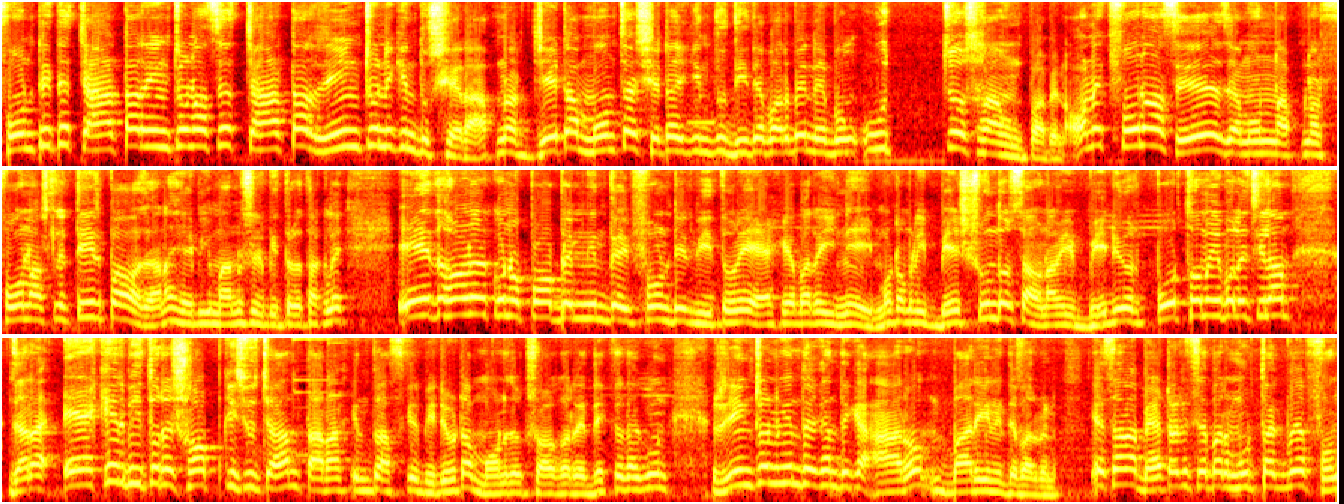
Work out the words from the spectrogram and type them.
ফোনটিতে চারটা রিংটোন আছে, চারটা রিংটোনই কিন্তু সেরা। আপনার যেটা মন চায় সেটাই কিন্তু দিতে পারবেন এবং উচ্চ সাউন্ড পাবেন। অনেক ফোন আছে, যেমন আপনার ফোন আসলে টের পাওয়া যায় না হেভি মানুষের ভিতরে থাকলে। এই ধরনের কোনো প্রবলেম কিন্তু এই ফোনটির ভিতরে একেবারেই নেই। মোটামুটি বেশ সুন্দর সাউন্ড আমি ভিডিওর প্রথমেই বলেছিলাম, যারা একের ভিতরে সব কিছু চান, তারা কিন্তু আজকের ভিডিওটা মনোযোগ সহকারে দেখতে থাকুন। রিংটোন কিন্তু এখান থেকে আরও বাড়িয়ে নিতে পারবেন। এছাড়া ব্যাটারি সেভার মুড থাকবে ফোন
